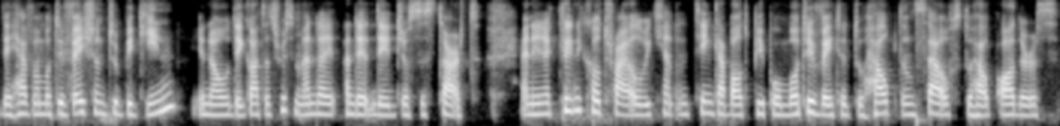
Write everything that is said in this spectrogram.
They have a motivation to begin you know they got a treatment and then they just start. And in a clinical trial we can think about people motivated to help themselves to help others.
